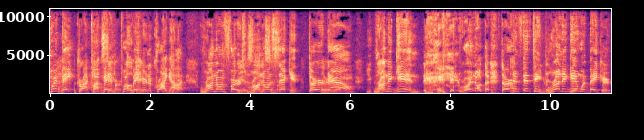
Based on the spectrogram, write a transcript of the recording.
Put bake, crock pot, put simmer. Put Okay, Baker in a crock pot. Run on first. Yeah, run on second. Third go. down. You- Run again. run on third. Third and 15. Run again with Baker.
